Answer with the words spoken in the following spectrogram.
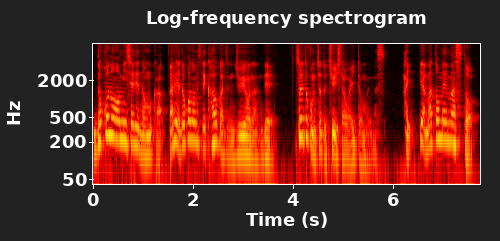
どこのお店で飲むか、あるいはどこのお店で買うかっていうの重要なんで、そういうとこもちょっと注意した方がいいと思います。はい。ではまとめますと、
